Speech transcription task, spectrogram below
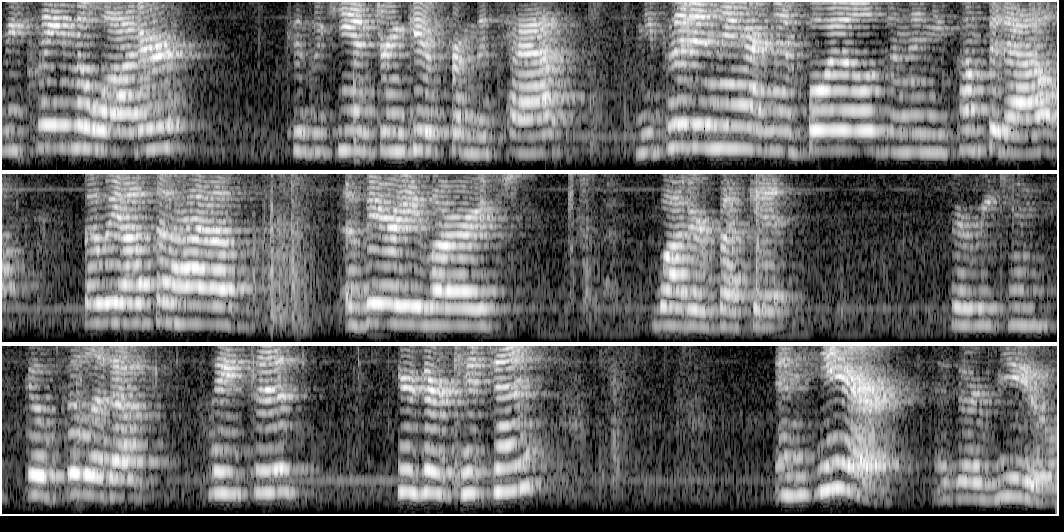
we clean the water because we can't drink it from the tap. You put it in there and it boils and then you pump it out. But we also have a very large water bucket where we can go fill it up places. Here's our kitchen. And here is our view.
